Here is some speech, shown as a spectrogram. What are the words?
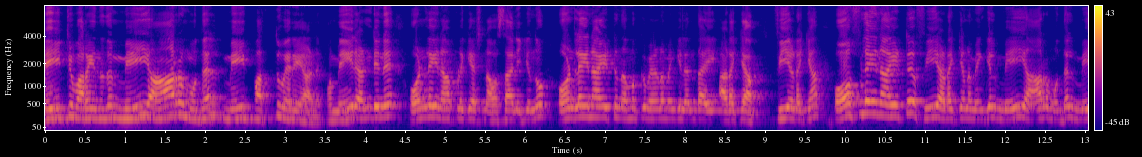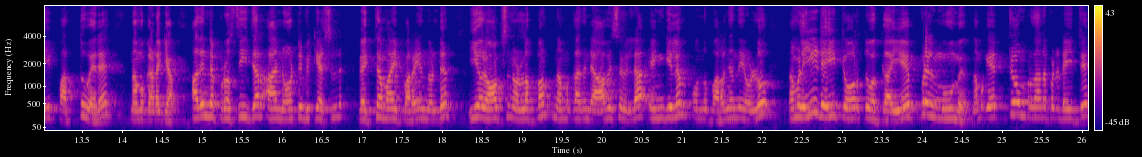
ഡേറ്റ് പറയുന്നത് മെയ് ആറ് മുതൽ മെയ് പത്ത് വരെയാണ്. അപ്പൊ മെയ് രണ്ടിന് ഓൺലൈൻ ആപ്ലിക്കേഷൻ അവസാനിക്കുന്നു. ഓൺലൈനായിട്ട് നമുക്ക് വേണമെങ്കിൽ എന്തായി? അടയ്ക്കാം. ഫീ അടയ്ക്കാം. ഓഫ്ലൈൻ ആയിട്ട് ഫീ അടയ്ക്കണമെങ്കിൽ മെയ് ആറ് മുതൽ മെയ് പത്ത് വരെ നമുക്ക് അടയ്ക്കാം. അതിന്റെ പ്രൊസീജിയർ ആ നോട്ടിഫിക്കേഷനിൽ വ്യക്തമായി പറയുന്നുണ്ട്. ഈ ഒരു ഓപ്ഷൻ ഉള്ളപ്പം നമുക്ക് അതിന്റെ ആവശ്യമില്ല. എങ്കിലും ഒന്ന് പറഞ്ഞതേ ഉള്ളൂ. നമ്മൾ ഈ ഡേറ്റ് ഓർത്ത് വെക്കുക. ഏപ്രിൽ മൂന്ന്. നമുക്ക് ഏറ്റവും പ്രധാനപ്പെട്ട ഡേറ്റ്.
